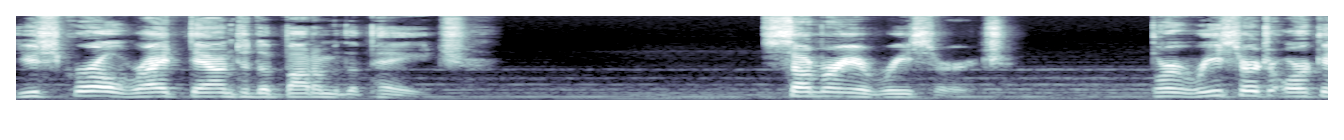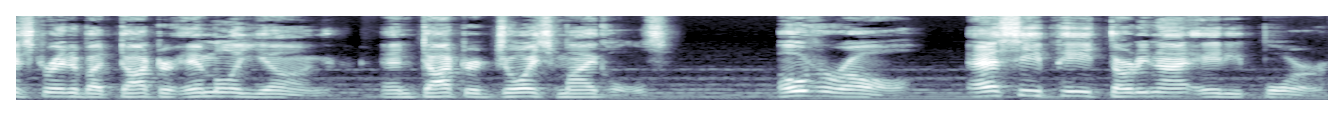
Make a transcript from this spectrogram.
You scroll right down to the bottom of the page. Summary of Research through research orchestrated by Dr. Emily Young and Dr. Joyce Michaels. Overall, SCP-3984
